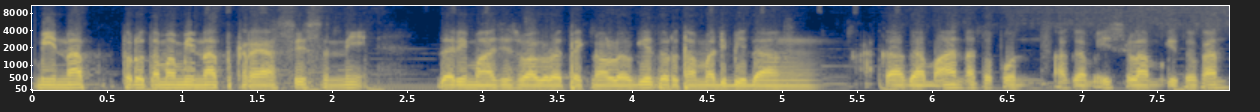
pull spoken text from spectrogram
minat terutama minat kreasi seni dari mahasiswa agroteknologi terutama di bidang keagamaan ataupun agama Islam gitu kan.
